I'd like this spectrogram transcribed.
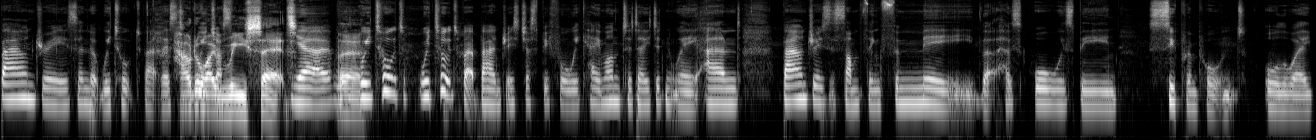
boundaries, and look, we talked about this. How do I just- reset? Yeah, we, Yeah. we talked we talked about boundaries just before we came on today, didn't we? And boundaries is something for me that has always been super important all the way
